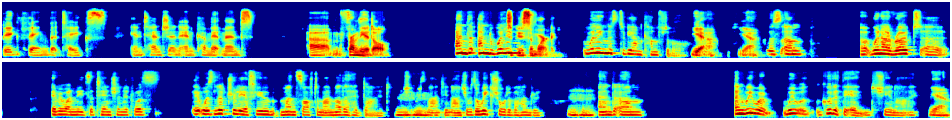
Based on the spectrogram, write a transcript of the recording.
big thing that takes intention and commitment um, from the adult And and to do some work willingness to be uncomfortable. yeah yeah Because um uh, when I wrote uh, Everyone Needs Attention, it was it was literally a few months after my mother had died. She was Mhm. 99. She was a week short of 100. Mhm. And um and we were we were good at the end, she and I. yeah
